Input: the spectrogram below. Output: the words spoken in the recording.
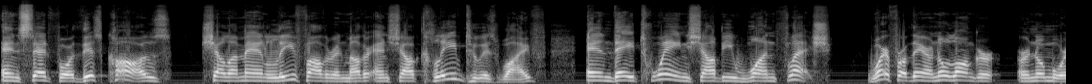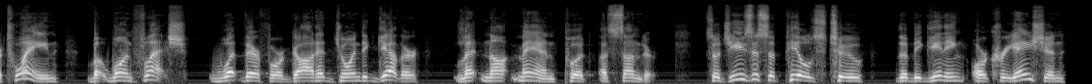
and said, For this cause shall a man leave father and mother, and shall cleave to his wife, and they twain shall be one flesh. Wherefore they are no longer or no more twain, but one flesh. What therefore God had joined together, let not man put asunder. So Jesus appeals to the beginning or creation.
